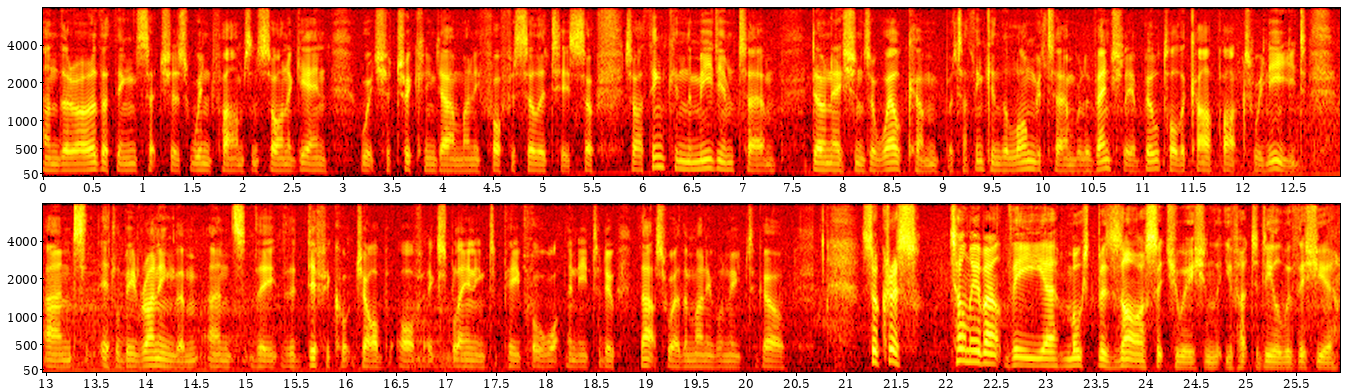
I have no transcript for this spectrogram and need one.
And there are other things such as wind farms and so on again which are trickling down money for facilities. So so I think in the medium term donations are welcome but I think in the longer term we'll eventually have built all the car parks we need and it'll be running them and the the difficult job of explaining to people what they need to do that's where the money will need to go so Chris tell me about the uh, most bizarre situation that you've had to deal with this year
